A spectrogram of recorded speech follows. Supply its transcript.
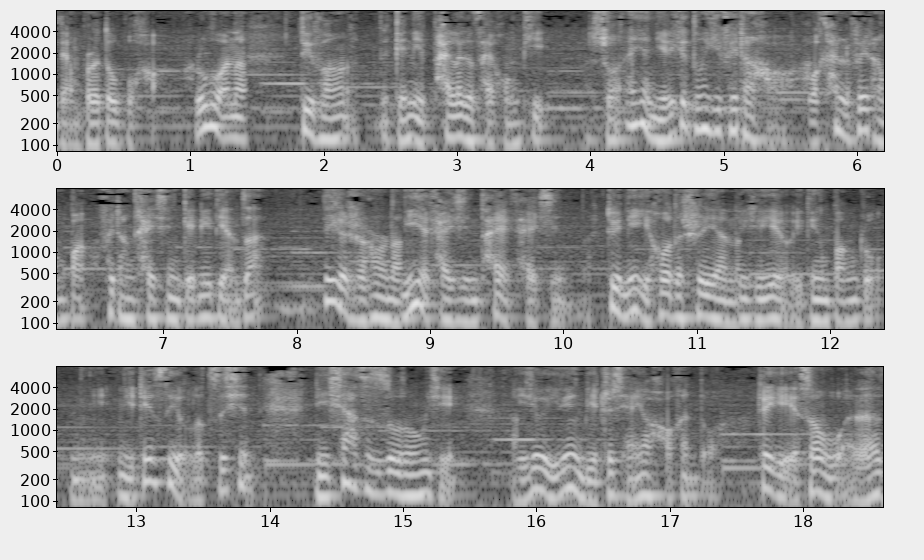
两波都不好。如果呢，对方给你拍了个彩虹屁，说哎呀你这个东西非常好，我看着非常棒，非常开心，给你点赞。那个时候呢，你也开心，他也开心，对你以后的事业呢，也有一定帮助。你你这次有了自信，你下次做东西，你就一定比之前要好很多。这也算我的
